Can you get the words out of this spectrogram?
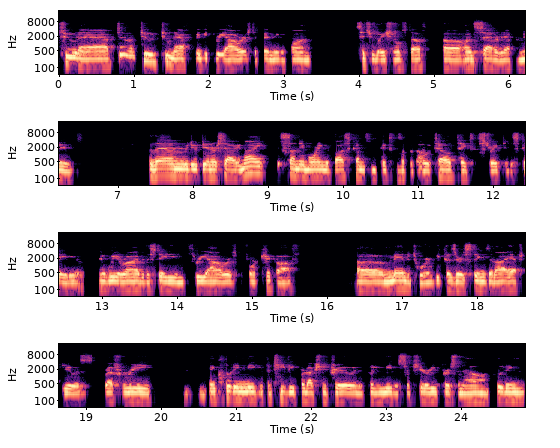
two and a half, two, two, two and a half, maybe three hours, depending upon situational stuff, uh, on Saturday afternoons. Then we do dinner Saturday night. Sunday morning, the bus comes and picks us up at the hotel, takes us straight to the stadium. And we arrive at the stadium three hours before kickoff, uh, mandatory because there's things that I have to do as referee, including meet with the TV production crew, including meet with security personnel, including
